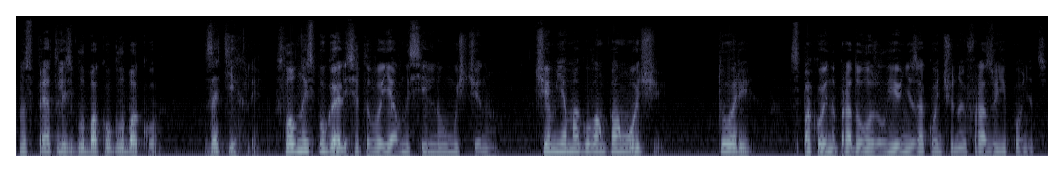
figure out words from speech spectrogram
но спрятались глубоко-глубоко. Затихли, словно испугались этого явно сильного мужчину. «Чем я могу вам помочь?» «Тори», — спокойно продолжил ее незаконченную фразу японец.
